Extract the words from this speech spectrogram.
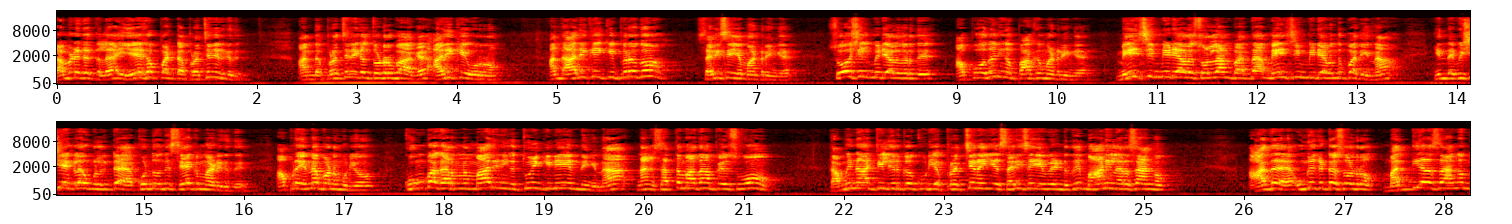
தமிழகத்துல ஏகப்பட்ட பிரச்சனை இருக்குது. அந்த பிரச்சனைகள் தொடர்பாக அறிக்கை விடுறோம். அந்த அறிக்கைக்கு பிறகும் சரி செய்ய மாட்டீங்க. சோஷியல் மீடியாவில் வருது. அப்போதும் நீங்க பார்க்க மாட்டீங்க. மெயின்ஸ்ட்ரீம் மீடியாவில் சொல்லலான்னு பார்த்தா மெயின்ஸ்ட்ரீம் மீடியா வந்து பார்த்தீங்கன்னா இந்த விஷயங்களை உங்கள்கிட்ட கொண்டு வந்து சேர்க்க மாட்டேங்குது. அப்புறம் என்ன பண்ண முடியும்? கும்பகர்ணம் மாதிரி நீங்கள் தூங்கினே இருந்தீங்கன்னா நாங்கள் சத்தமாக தான் பேசுவோம். தமிழ்நாட்டில் இருக்கக்கூடிய பிரச்சனையை சரி செய்ய வேண்டியது மாநில அரசாங்கம். அதை உங்ககிட்ட சொல்றோம். மத்திய அரசாங்கம்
